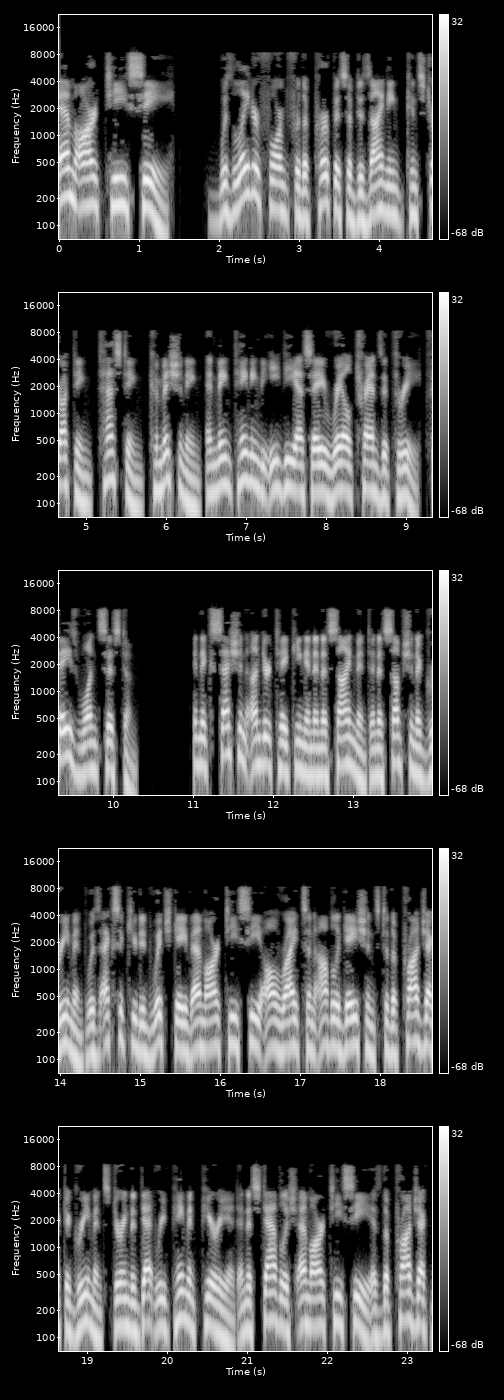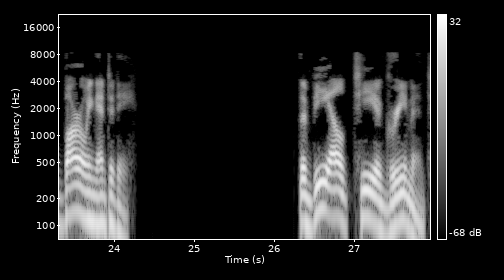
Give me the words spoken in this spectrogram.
MRTC was later formed for the purpose of designing, constructing, testing, commissioning, and maintaining the EDSA Rail Transit 3, Phase 1 system. An accession undertaking and an assignment and assumption agreement was executed which gave MRTC all rights and obligations to the project agreements during the debt repayment period and establish MRTC as the project borrowing entity. The BLT Agreement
